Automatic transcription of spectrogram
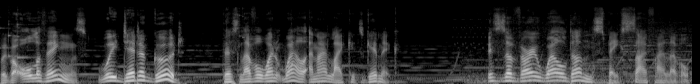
We got all the things. We did a good. This level went well, and I like its gimmick. This is a very well done space sci-fi level.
